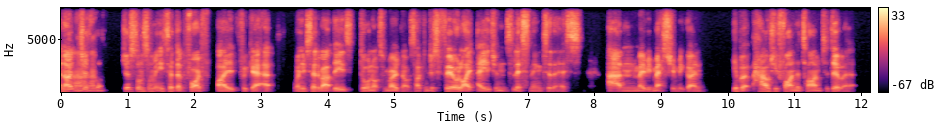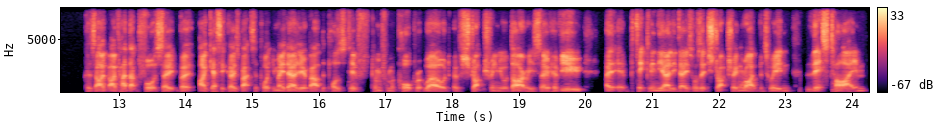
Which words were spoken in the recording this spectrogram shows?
And I just Um, just on something you said there before I, I forget, when you said about these door knocks and road knocks, I can just feel like agents listening to this and maybe messaging me going, Yeah, but how do you find the time to do it? Because I've, I've had that before. So, but I guess it goes back to the point you made earlier about the positive coming from a corporate world of structuring your diary. So, have you, particularly in the early days, was it structuring right between this time?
